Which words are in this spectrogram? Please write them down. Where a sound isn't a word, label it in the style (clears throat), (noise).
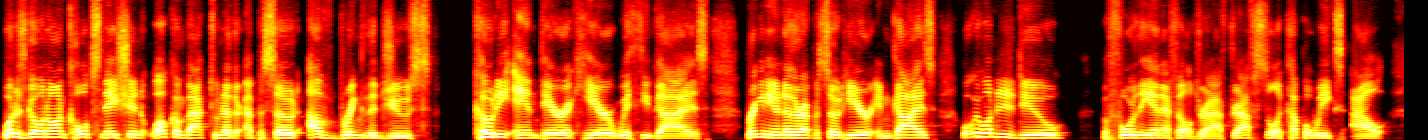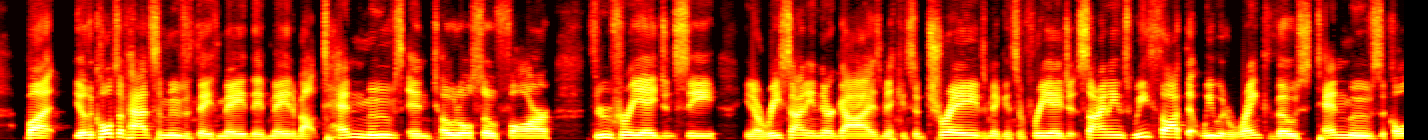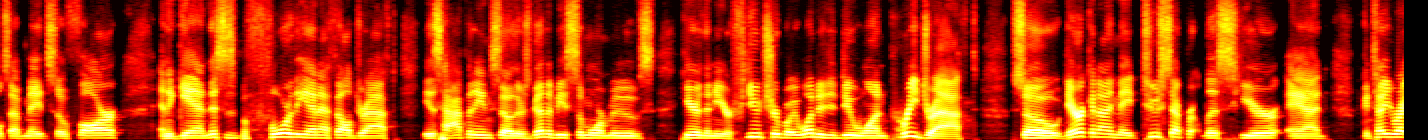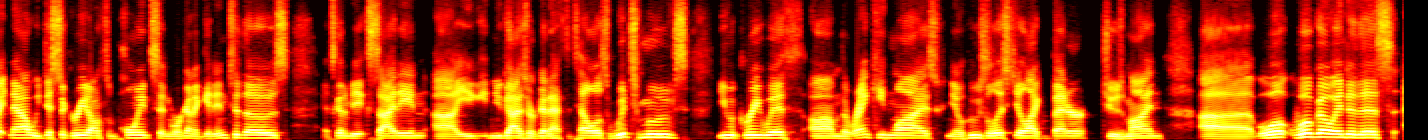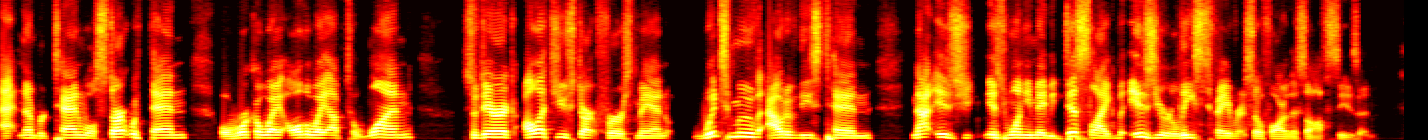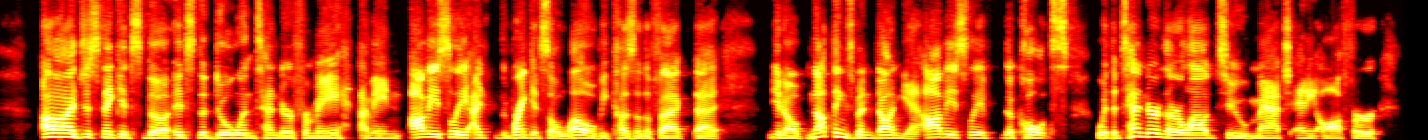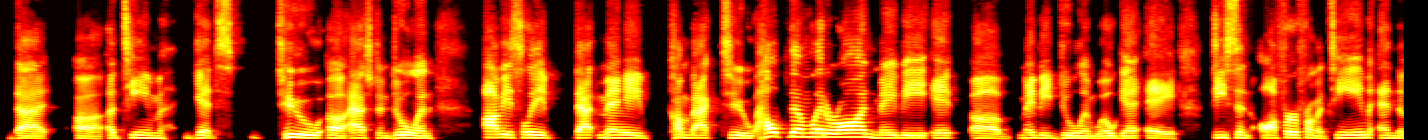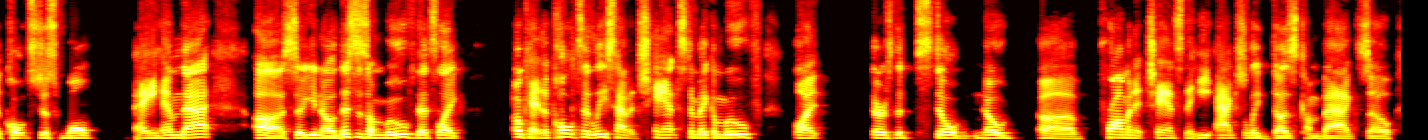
What is going on, Colts Nation? Welcome back to another episode of Bring the Juice. Cody and Derek here with you guys, bringing you another episode here. And guys, what we wanted to do before the NFL draft, draft's still a couple weeks out, but you know the Colts have had some moves that they've made. They've made about ten moves in total so far through free agency. You know, re-signing their guys, making some trades, making some free agent signings. We thought that we would rank those ten moves the Colts have made so far and again, this is before the NFL draft is happening. So there's going to be some more moves here in the near future, but we wanted to do one pre draft. So Derek and I made two separate lists here. And I can tell you right now, we disagreed on some points, and we're going to get into those. It's going to be exciting. Uh, you, you, guys are going to have to tell us which moves you agree with, um, the ranking wise. You know, whose list you like better. Choose mine. Uh, we'll we'll go into this at number ten. We'll start with ten. We'll work our way all the way up to one. So, Derek, I'll let you start first, man. Which move out of these ten? Not is is one you maybe dislike, but is your least favorite so far this off season? I just think it's the it's the Dulin tender for me. I mean, obviously, I rank it so low because of the fact that you know nothing's been done yet. Obviously, the Colts with the tender, they're allowed to match any offer that uh, a team gets to uh, Ashton Dulin. Obviously, that may come back to help them later on. Maybe it uh maybe Dulin will get a decent offer from a team and the Colts just won't pay him that. Uh, so you know, this is a move that's like, okay, the Colts at least have a chance to make a move, but there's the still no uh prominent chance that he actually does come back. So,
